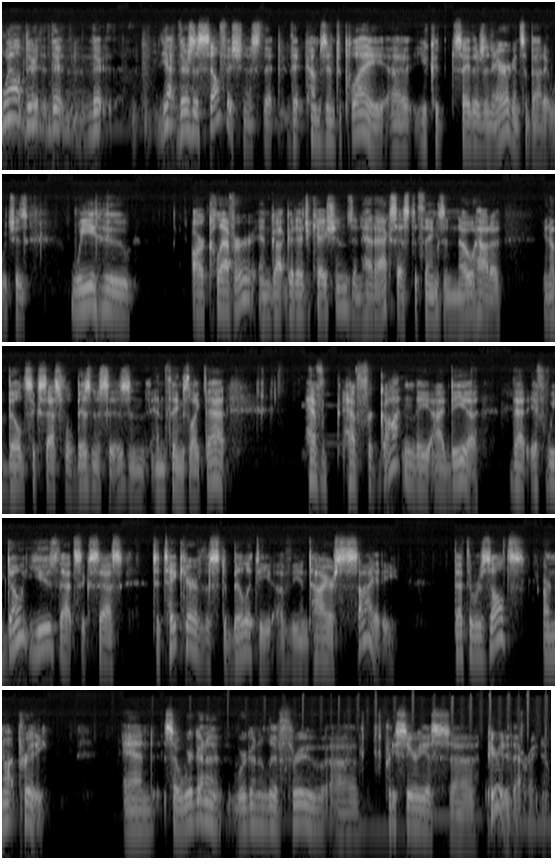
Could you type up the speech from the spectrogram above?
Well, there, there, there, yeah, there's a selfishness that that comes into play. Uh, you could say there's an arrogance about it, which is we who are clever and got good educations and had access to things and know how to, you know, build successful businesses and and things like that, have have forgotten the idea that if we don't use that success to take care of the stability of the entire society, that the results are not pretty. And so we're gonna we're gonna live through a pretty serious uh, period of that right now.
